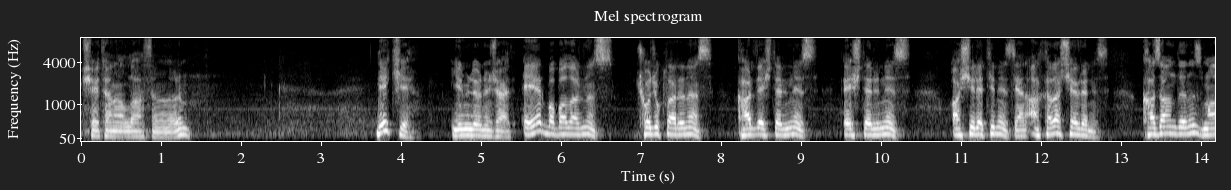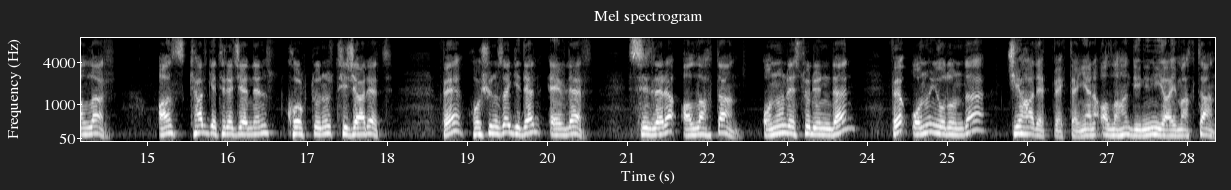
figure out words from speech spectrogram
Şeytan Allah'a sığınırım. De ki 24. ayet. Eğer babalarınız, çocuklarınız, kardeşleriniz, eşleriniz, aşiretiniz yani arkadaş çevreniz, kazandığınız mallar, az kar getireceğinden korktuğunuz ticaret ve hoşunuza giden evler sizlere Allah'tan, onun Resulünden ve onun yolunda cihad etmekten yani Allah'ın dinini yaymaktan,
